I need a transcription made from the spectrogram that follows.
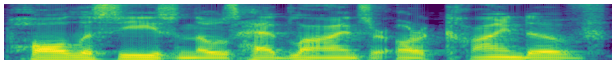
policies and those headlines are, are kind of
